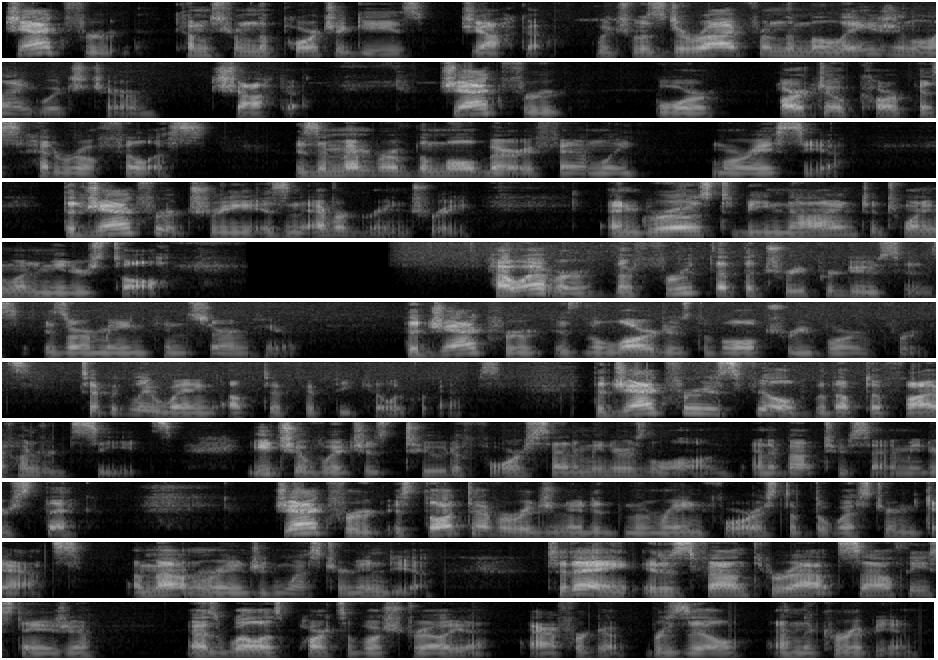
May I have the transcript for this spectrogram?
Jackfruit comes from the Portuguese jaca, which was derived from the Malaysian language term chaka. Jackfruit, or Artocarpus heterophyllus, is a member of the mulberry family Moraceae. The jackfruit tree is an evergreen tree and grows to be 9 to 21 meters tall. However, the fruit that the tree produces is our main concern here. The jackfruit is the largest of all tree-borne fruits typically weighing up to 50 kilograms. The jackfruit is filled with up to 500 seeds, each of which is 2 to 4 centimeters long and about 2 centimeters thick. Jackfruit is thought to have originated in the rainforest of the Western Ghats, a mountain range in western India. Today, it is found throughout Southeast Asia, as well as parts of Australia, Africa, Brazil, and the Caribbean.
